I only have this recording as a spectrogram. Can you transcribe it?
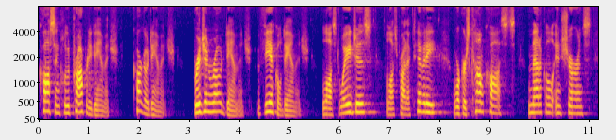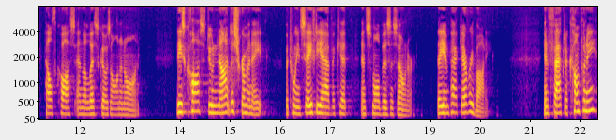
Costs include property damage, cargo damage, bridge and road damage, vehicle damage, lost wages, lost productivity, workers' comp costs, medical, insurance, health costs, and the list goes on and on. These costs do not discriminate between safety advocate and small business owner. They impact everybody. In fact, a company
